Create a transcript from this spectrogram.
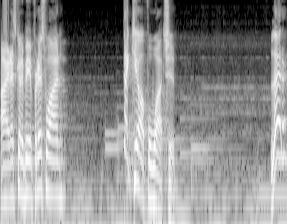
All right, that's going to be it for this one. Thank y'all for watching. Later.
